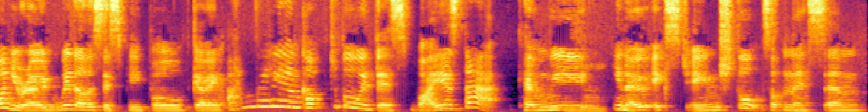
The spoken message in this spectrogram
on your own with other cis people, going, I'm really uncomfortable with this. Why is that? Can we, mm-hmm. you know, exchange thoughts on this? Um,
